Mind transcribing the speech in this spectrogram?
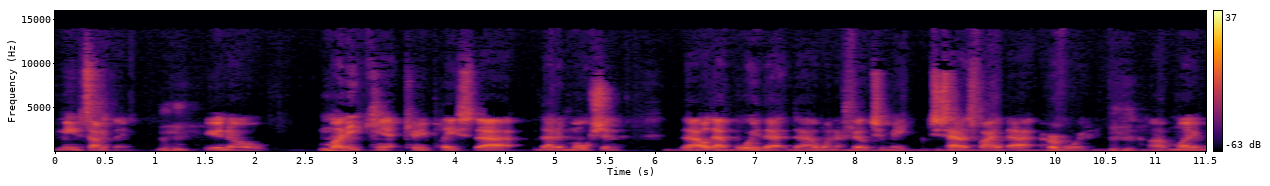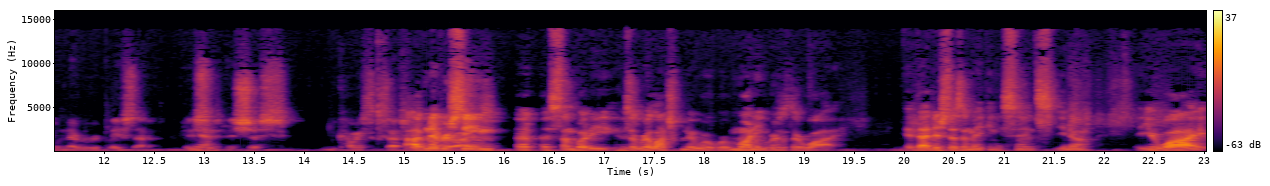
mean something. Hmm You know, money can't can replace that that emotion, that or that void that that I want to feel to make to satisfy that her void. Mhm. Uh, money will never replace that. It's Yeah. just, it's just becoming successful. I've never seen a, a somebody who's a real entrepreneur where money was their why. That just doesn't make any sense. You know, your why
